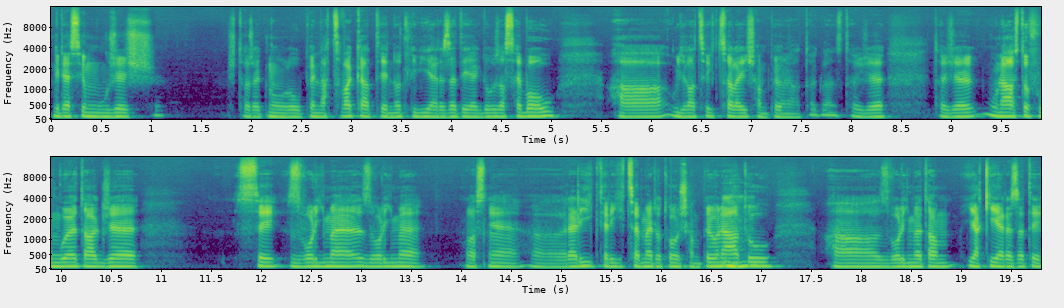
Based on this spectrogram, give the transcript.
kde si můžeš, když to řeknu, loupě nacvakat jednotlivý RZty, jak jdou za sebou a udělat si celý šampionát. Takhle. Takže, takže u nás to funguje tak, že si zvolíme, zvolíme vlastně uh, rally, který chceme do toho šampionátu mm-hmm. a zvolíme tam, jaký RZty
